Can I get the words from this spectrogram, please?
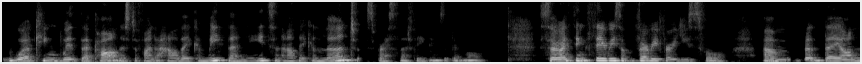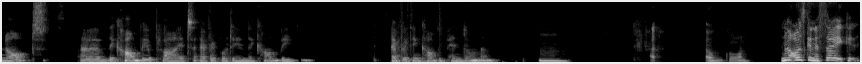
working with their partners to find out how they can meet their needs and how they can learn to express their feelings a bit more. So I think theories are very, very useful, um, but they are not um, they can't be applied to everybody and they can't be everything can't be pinned on them mm. uh, oh go on no i was going to say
